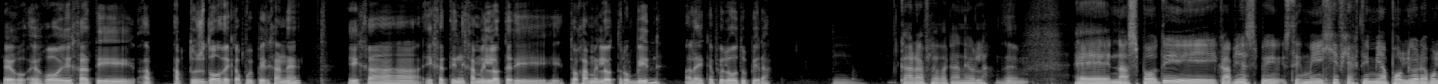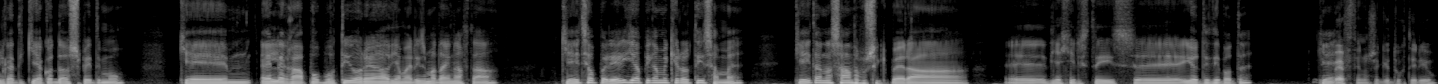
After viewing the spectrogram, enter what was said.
Εγώ, εγώ είχα τη, από, από τους 12 που υπήρχαν, είχα, είχα την χαμηλότερη, το χαμηλότερο bid, αλλά για κάποιο λόγο το πήρα. Καράφλα τα κάνει όλα. Ε, Ε, να σου πω ότι κάποια σπι- στιγμή είχε φτιαχτεί μια πολύ ωραία πολυκατοικία κοντά στο σπίτι μου και μ, έλεγα πω πω τι ωραία διαμερίσματα είναι αυτά και έτσι από περιέργεια πήγαμε και ρωτήσαμε και ήταν ένας άνθρωπος εκεί πέρα ε, διαχειριστής ε, ή οτιδήποτε Και- Υπεύθυνος εκεί του κτηρίου.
